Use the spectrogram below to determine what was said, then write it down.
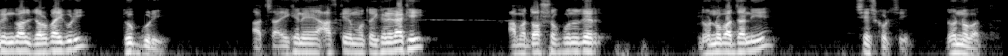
বেঙ্গল জলপাইগুড়ি, ধূপগুড়ি। আচ্ছা এখানে আজকের মতো এখানে রাখি। আমার দর্শক বন্ধুদের ধন্যবাদ জানিয়ে শেষ করছি। ধন্যবাদ।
